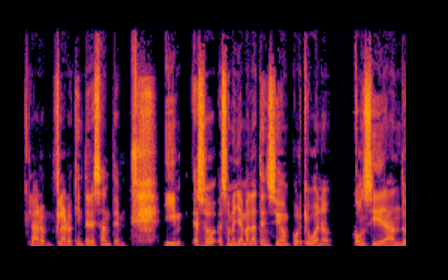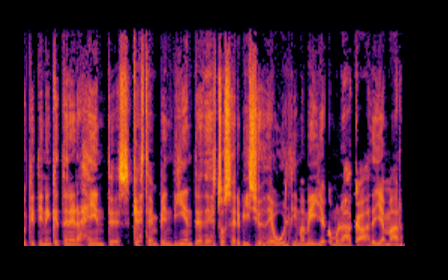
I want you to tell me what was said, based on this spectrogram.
Claro, claro, qué interesante. Y eso, eso me llama la atención porque, bueno, considerando que tienen que tener agentes que estén pendientes de estos servicios de última milla, como los acabas de llamar,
